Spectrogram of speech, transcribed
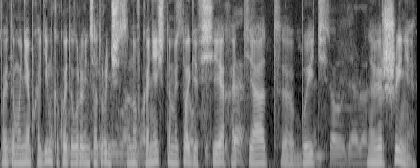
поэтому необходим какой-то уровень сотрудничества, но в конечном итоге все хотят быть на вершине.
